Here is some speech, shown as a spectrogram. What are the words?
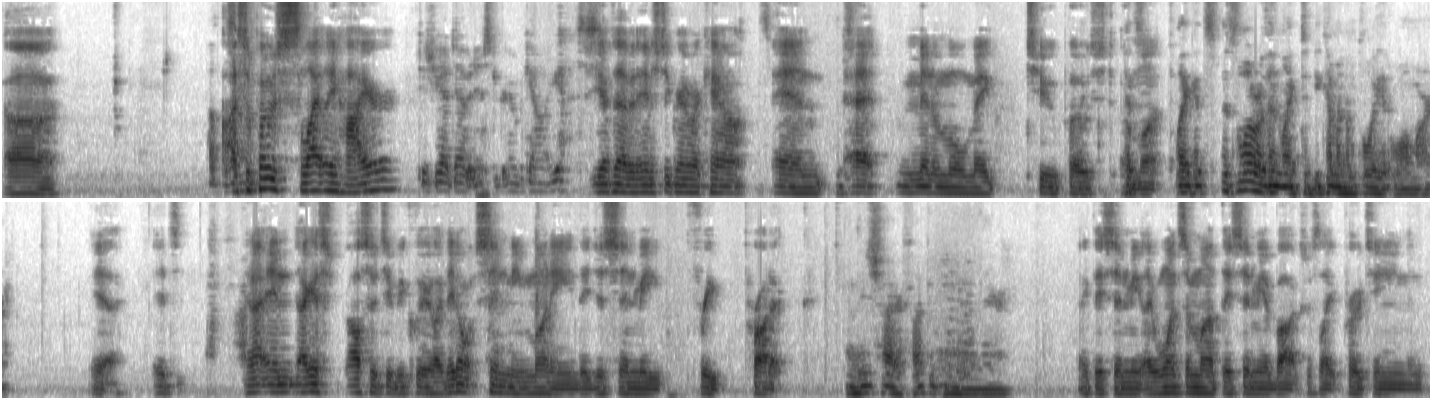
Uh, I suppose slightly higher. Because you have to have an Instagram account, I guess. You have to have an Instagram account and at minimal make two posts a It's- month. Like it's it's lower than like to become an employee at Walmart. Yeah, it's and I, and I guess also to be clear, like they don't send me money; they just send me free product. And they just hire fucking anyone in there. Like they send me like once a month, they send me a box with like protein and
